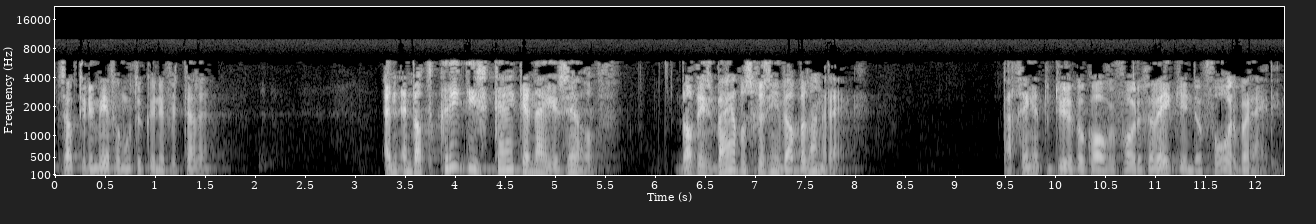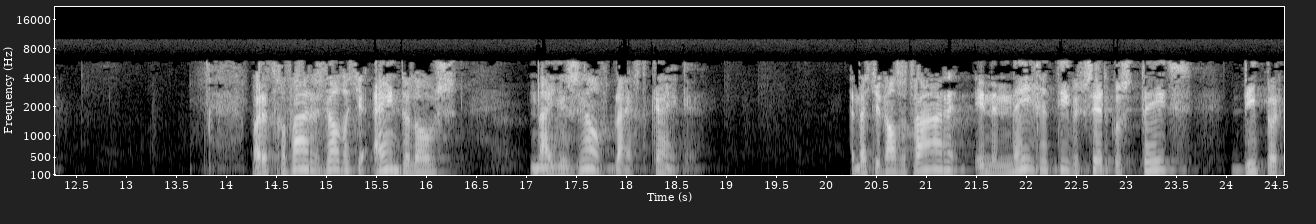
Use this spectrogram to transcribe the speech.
Zou ik er meer van moeten kunnen vertellen? En, en dat kritisch kijken naar jezelf, dat is bijbels gezien wel belangrijk. Daar ging het natuurlijk ook over vorige week in de voorbereiding. Maar het gevaar is wel dat je eindeloos naar jezelf blijft kijken. En dat je dan als het ware in een negatieve cirkel steeds dieper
